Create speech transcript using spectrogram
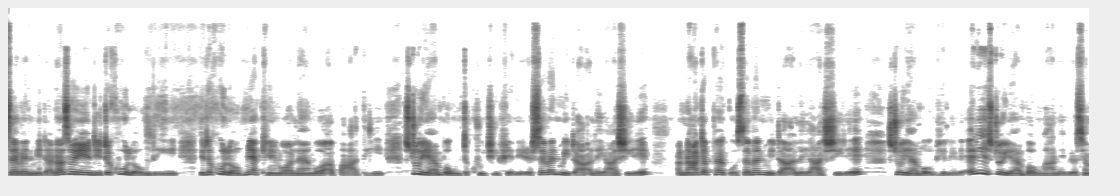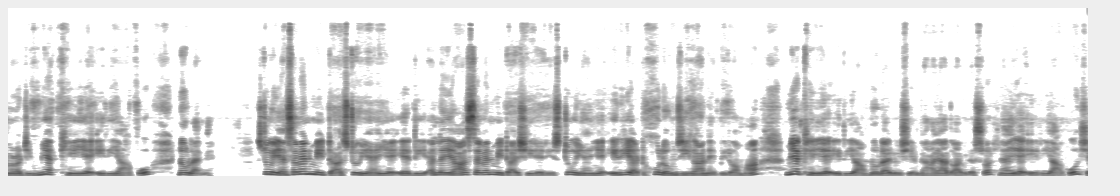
7မီတာဒါဆိုရင်ဒီတစ်ခုလုံးဒီဒီတစ်ခုလုံးမြက်ခင်းကောလမ်းကောအပါဒီစတူယန်ပုံတစ်ခုကြီးဖြစ်နေတယ်7မီတာအလျားရှိတယ်အနားတစ်ဖက်ကို7မီတာအလျားရှိတယ်စတူယန်ပုံဖြစ်နေတယ်အဲ့ဒီစတူယန်ပုံကနေပြီးတော့ဆရာမတို့ဒီမြက်ခင်းရဲ့ area ကိုနှုတ်လိုက်မယ်စတူယန်7မီတာစတူယန်ရဲ့ဒီအလျား7မီတာရှိတဲ့ဒီစတူယန်ရဲ့ area တစ်ခုလုံးကြီးကနေပြီးတော့မှမြက်ခင်းရဲ့ area ကိုနှုတ်လိုက်လို့ရှိရင်ဘာရသွားပြီလဲဆိုတော့လမ်းရဲ့ area ကိုရ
